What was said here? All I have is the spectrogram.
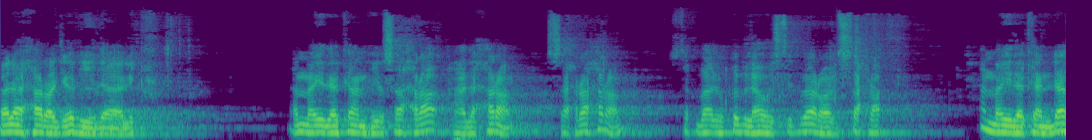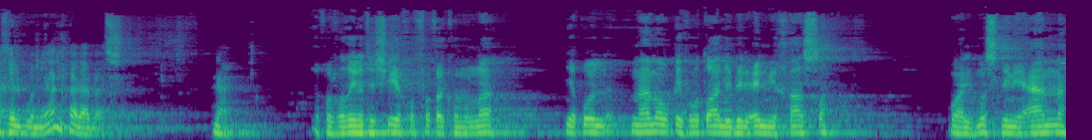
فلا حرج في ذلك. أما إذا كان في صحراء هذا حرام الصحراء حرام استقبال القبلة واستدبارها في الصحراء. أما إذا كان داخل البنيان فلا بأس. نعم. يقول فضيلة الشيخ وفقكم الله يقول ما موقف طالب العلم خاصة والمسلم عامة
